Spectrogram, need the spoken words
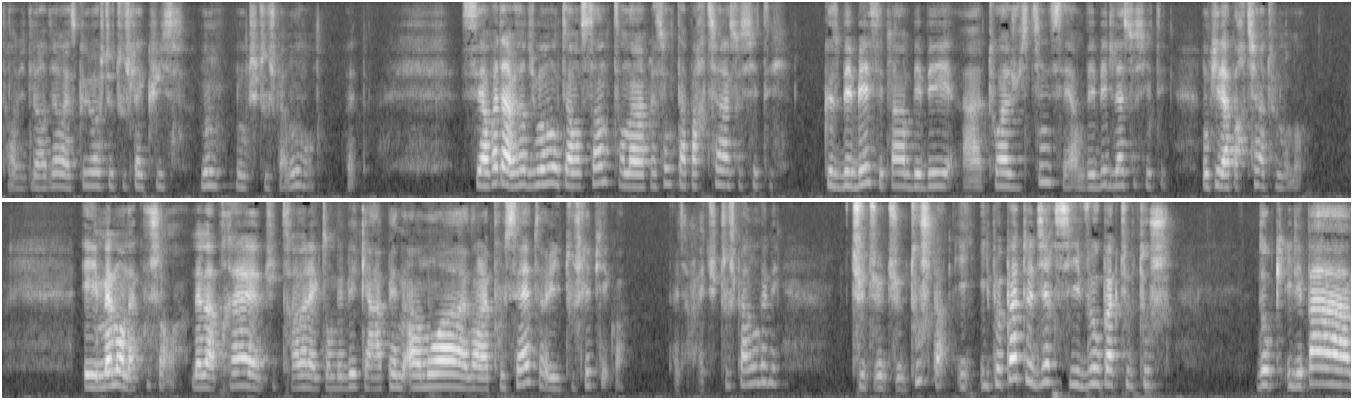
T'as envie de leur dire, est-ce que moi je te touche la cuisse? Non, donc tu touches pas mon ventre, en fait. C'est en fait à partir du moment où t'es enceinte, on a l'impression que t'appartiens à la société. Que ce bébé, c'est pas un bébé à toi, Justine, c'est un bébé de la société. Donc il appartient à tout le monde. Et même en accouchant, hein. même après, tu travailles avec ton bébé qui a à peine un mois dans la poussette, euh, il touche les pieds, quoi. Tu vas dire, tu touches pas mon bébé. Tu, tu, tu le touches pas. Il, il peut pas te dire s'il veut ou pas que tu le touches. Donc il est pas.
